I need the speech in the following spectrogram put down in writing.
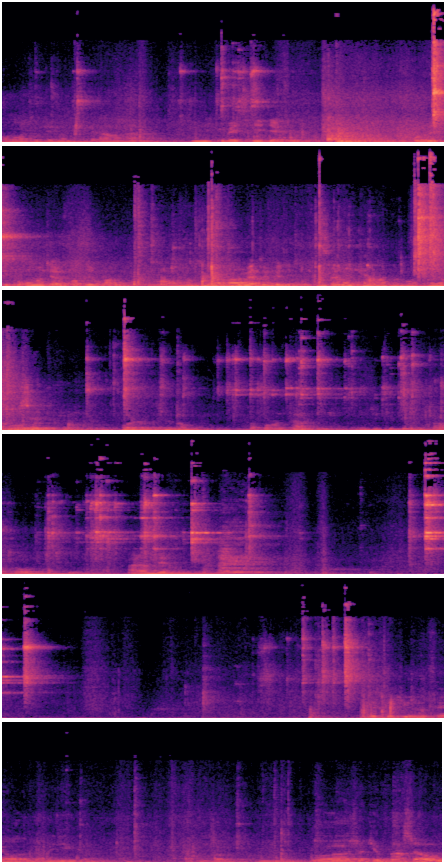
on va continuer, parce que là, on a une qui va essayer d'y aller. Le problème, c'est qu'il faut remonter la force des bras. On. On peut mettre que des trucs comme ça. Pas pour longtemps, les équiper, il va falloir se reporter à l'inverse. Qu'est-ce que tu veux faire, euh, Dominique Ouais, ça tient pas, ça, oh.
